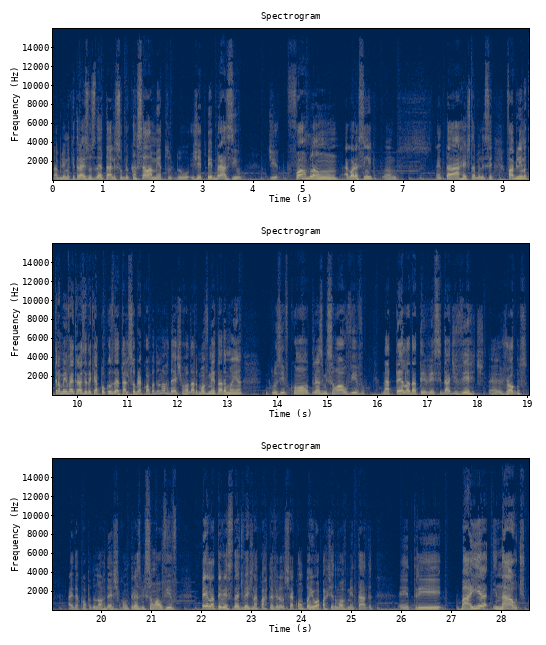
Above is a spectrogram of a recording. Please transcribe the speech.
Fábio Lima que traz os detalhes sobre o cancelamento do GP Brasil de Fórmula 1. Agora sim, vamos tentar restabelecer. Fábio Lima que também vai trazer daqui a pouco os detalhes sobre a Copa do Nordeste, rodada movimentada amanhã, inclusive com transmissão ao vivo na tela da TV Cidade Verde. É, jogos aí da Copa do Nordeste com transmissão ao vivo pela TV Cidade Verde. Na quarta-feira você acompanhou a partida movimentada entre Bahia e Náutico.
